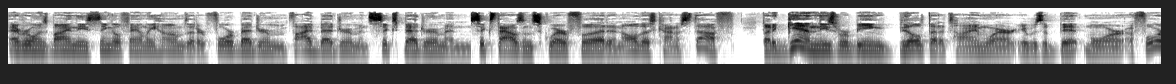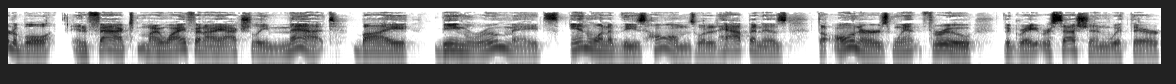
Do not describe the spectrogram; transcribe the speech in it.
everyone's buying these single family homes that are four bedroom and five bedroom and six bedroom and 6,000 square foot and all this kind of stuff. But again, these were being built at a time where it was a bit more affordable. In fact, my wife and I actually met by being roommates in one of these homes. What had happened is the owners went through the Great Recession with their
